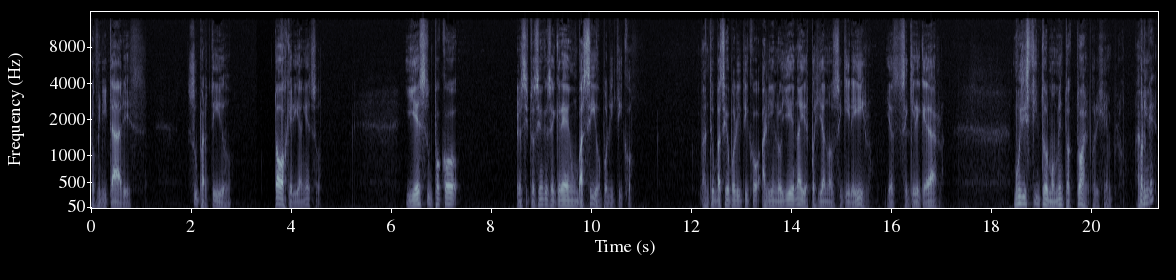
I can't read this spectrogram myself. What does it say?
los militares, su partido, todos querían eso. Y es un poco la situación que se crea en un vacío político. Ante un vacío político alguien lo llena y después ya no se quiere ir, ya se quiere quedar. Muy distinto al momento actual, por ejemplo. A ¿Por mí, qué?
